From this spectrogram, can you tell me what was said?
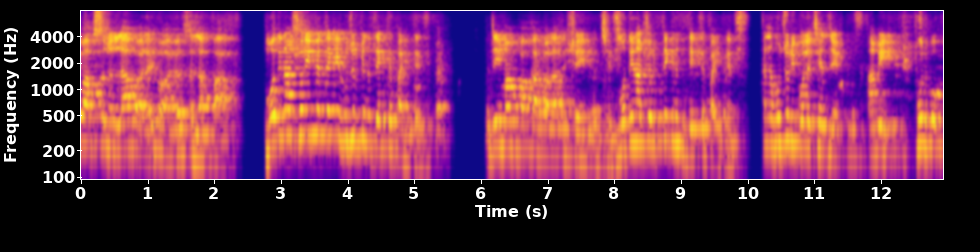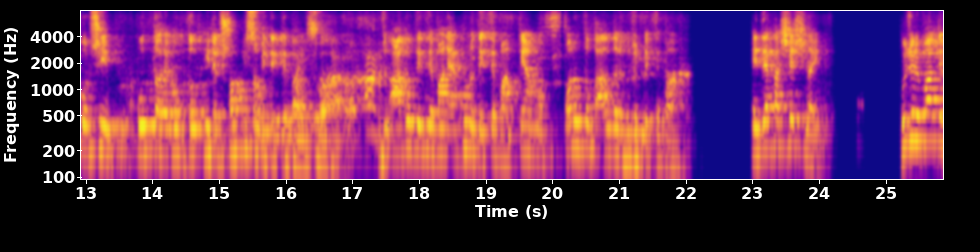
পাক সাল্লাল্লাহু আলাইহি ওয়া সাল্লাম পাক মদিনা শরীফের থেকে হুজুর কিন্তু দেখতে পাইতেন যে ইমাম পাক কারবালাতে শহীদ হচ্ছে। মদিনা শরীফ থেকে কিন্তু দেখতে পাইতেন। কেন হুজুরি বলেছেন যে আমি পূর্ব, পশ্চিম, উত্তর এবং দক্ষিণের সবকিছু আমি দেখতে পাই আগেও দেখতে পান এখনও দেখতে পান কেমন অনন্ত কাল ধরে হুজুর দেখতে পান। এই দেখা শেষ নাই। হুজুরে পাক যে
